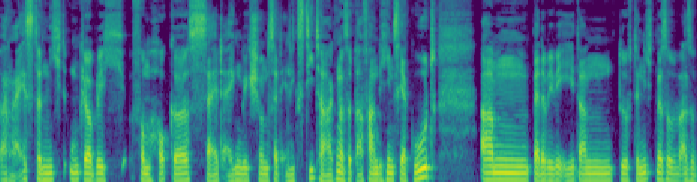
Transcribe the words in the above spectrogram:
reißt er nicht unglaublich vom Hocker seit eigentlich schon seit NXT-Tagen. Also da fand ich ihn sehr gut. Ähm, bei der WWE dann durfte nicht mehr so, also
